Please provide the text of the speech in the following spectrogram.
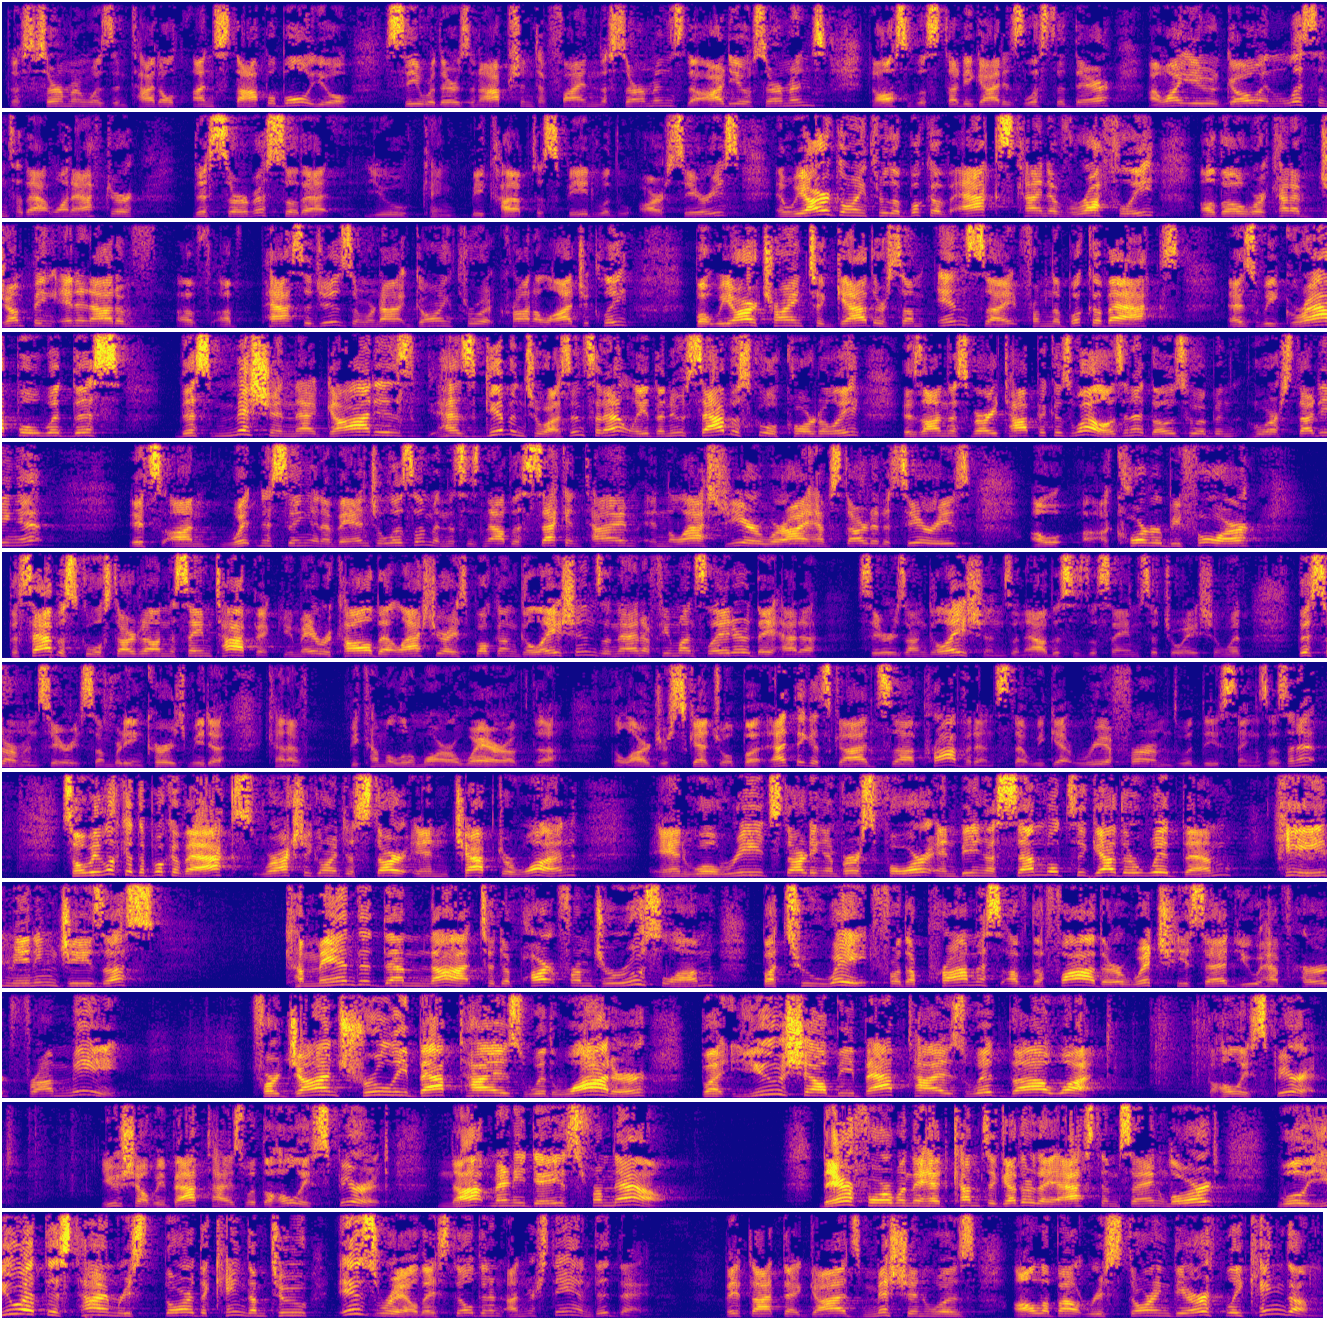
The sermon was entitled Unstoppable. You'll see where there's an option to find the sermons, the audio sermons. and Also, the study guide is listed there. I want you to go and listen to that one after this service so that you can be caught up to speed with our series. And we are going through the book of Acts kind of roughly, although we're kind of jumping in and out of, of, of passages and we're not going through it chronologically. But we are trying to gather some insight from the book of Acts as we grapple with this, this mission that God is, has given to us. Incidentally, the new Sabbath School Quarterly is on this very topic as well, isn't it? Those who have been, who are studying it. It's on witnessing and evangelism, and this is now the second time in the last year where I have started a series a, a quarter before the Sabbath school started on the same topic. You may recall that last year I spoke on Galatians, and then a few months later they had a series on Galatians. And now this is the same situation with this sermon series. Somebody encouraged me to kind of become a little more aware of the, the larger schedule. But I think it's God's uh, providence that we get reaffirmed with these things, isn't it? So we look at the book of Acts. We're actually going to start in chapter 1. And we'll read starting in verse 4 and being assembled together with them, he, meaning Jesus, commanded them not to depart from Jerusalem, but to wait for the promise of the Father, which he said, You have heard from me. For John truly baptized with water, but you shall be baptized with the what? The Holy Spirit. You shall be baptized with the Holy Spirit not many days from now. Therefore, when they had come together, they asked him, saying, Lord, Will you at this time restore the kingdom to Israel? They still didn't understand, did they? They thought that God's mission was all about restoring the earthly kingdom.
